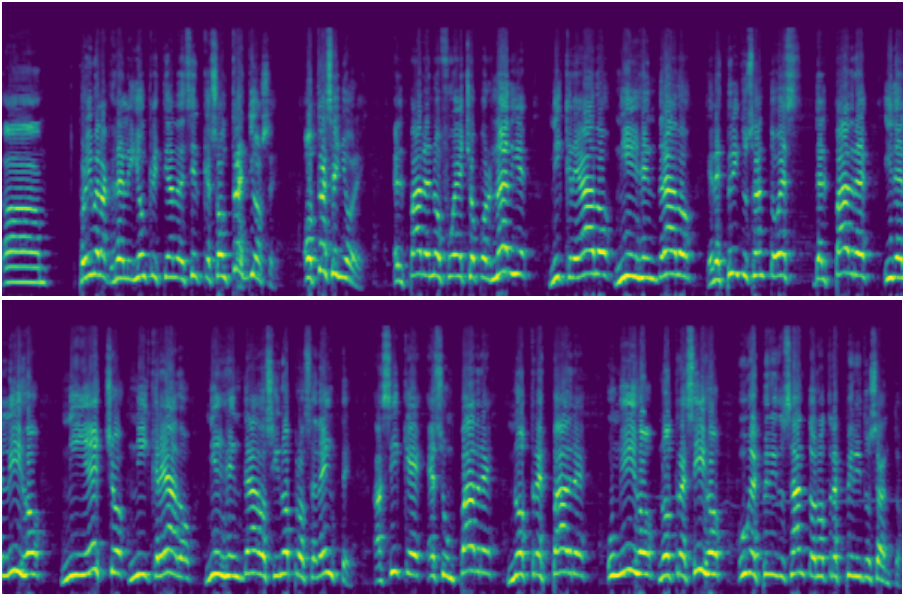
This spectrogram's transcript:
Um, prohíbe la religión cristiana decir que son tres dioses o tres señores. El Padre no fue hecho por nadie, ni creado, ni engendrado. El Espíritu Santo es del Padre y del Hijo ni hecho, ni creado, ni engendrado, sino procedente. Así que es un Padre, no tres padres, un Hijo, no tres hijos, un Espíritu Santo, no tres Espíritus Santos.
